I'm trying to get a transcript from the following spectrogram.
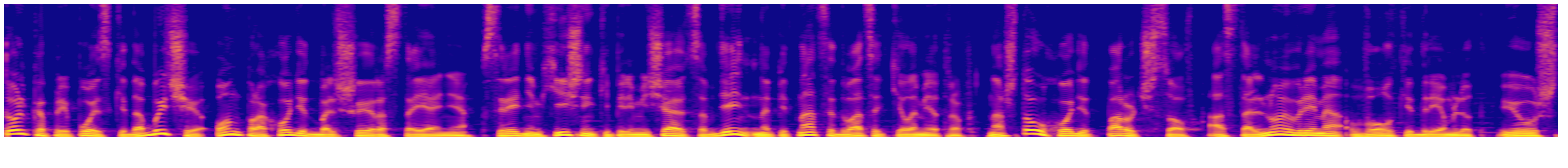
Только при поиске добычи он проходит большие расстояния. В среднем хищники перемещаются в день на 15-20 километров, на что уходит пару часов. Остальное время волки дремлют. И уж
